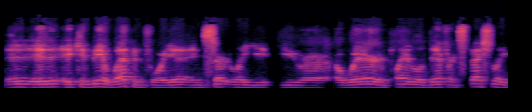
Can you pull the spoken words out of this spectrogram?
It, it, it, can be a weapon for you, and certainly you you are aware and play a little different, especially.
